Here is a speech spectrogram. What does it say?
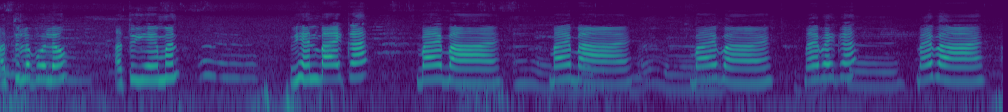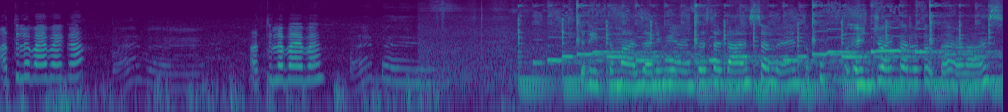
आतूला बोलव. आतू ये म्हण. विहान बाय का? Bye bye. Bye bye. Bye bye. Bye bye का? Bye bye. आतूला बाय बाय का? आतूला बाय बाय बाय. बाय तर इथं माझा आणि विहानचा असा डान्स चालू आहे. तो खूप एन्जॉय करत होता हा डान्स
